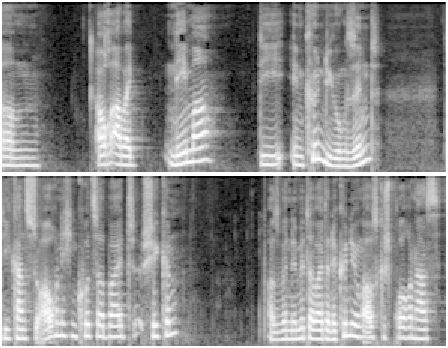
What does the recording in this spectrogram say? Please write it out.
Ähm, auch Arbeitnehmer, die in Kündigung sind, die kannst du auch nicht in Kurzarbeit schicken. Also wenn der Mitarbeiter eine Kündigung ausgesprochen hast,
